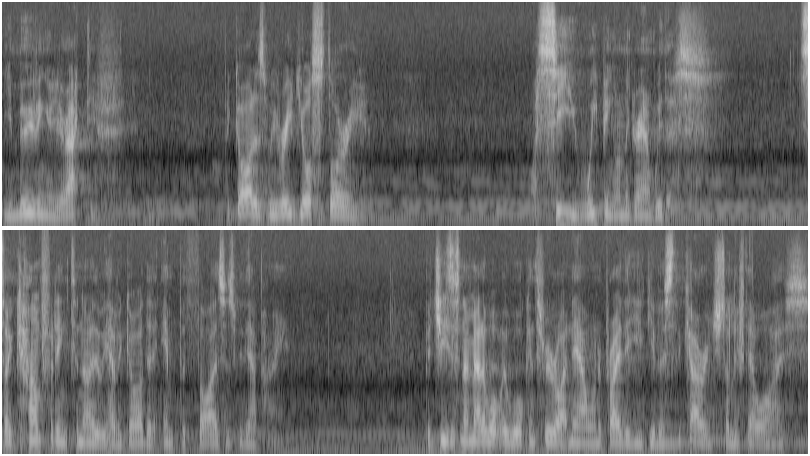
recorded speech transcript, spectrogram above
you're moving or you're active. But God, as we read your story, I see you weeping on the ground with us. It's so comforting to know that we have a God that empathizes with our pain. But Jesus, no matter what we're walking through right now, I want to pray that you give us the courage to lift our eyes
